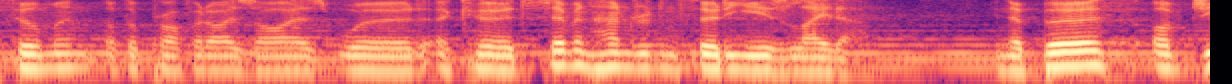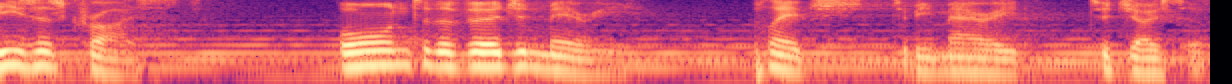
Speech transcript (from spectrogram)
Fulfillment of the prophet Isaiah's word occurred 730 years later in the birth of Jesus Christ, born to the Virgin Mary, pledged to be married to Joseph.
